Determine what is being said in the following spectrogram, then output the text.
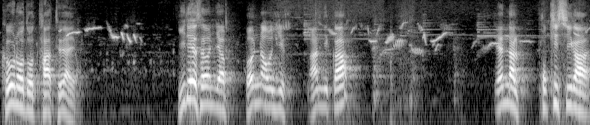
그어놓어도 다 돼요. 이래서 이제 뭔 나온지 압니까? 옛날 복희 씨가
